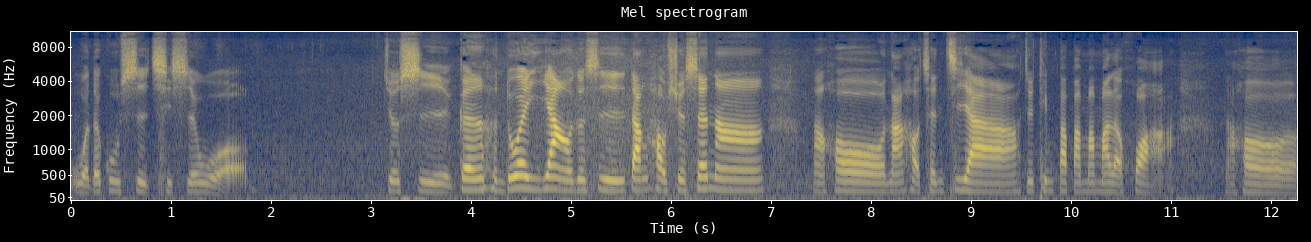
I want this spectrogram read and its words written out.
我的故事，其实我就是跟很多人一样，就是当好学生啊，然后拿好成绩啊，就听爸爸妈妈的话，然后。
